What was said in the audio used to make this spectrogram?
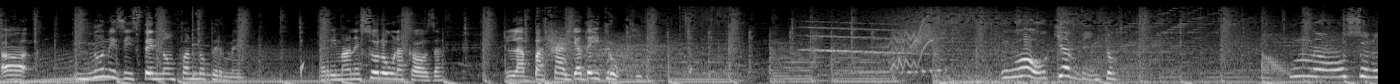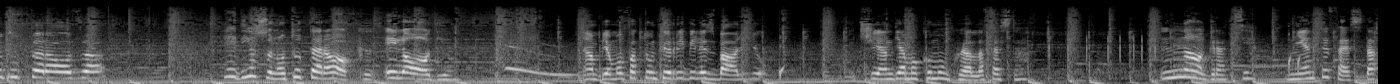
Uh, non esiste e non fanno per me. Rimane solo una cosa. La battaglia dei trucchi. Wow, chi ha vinto? No, sono tutta rosa. Ed io sono tutta rock e lo odio. Abbiamo fatto un terribile sbaglio. Ci andiamo comunque alla festa? No, grazie. Niente festa.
